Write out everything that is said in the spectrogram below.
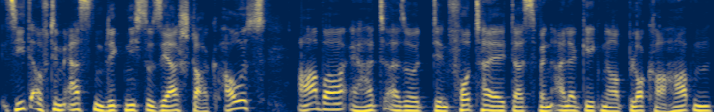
Sieht auf dem ersten Blick nicht so sehr stark aus, aber er hat also den Vorteil, dass wenn alle Gegner Blocker haben,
